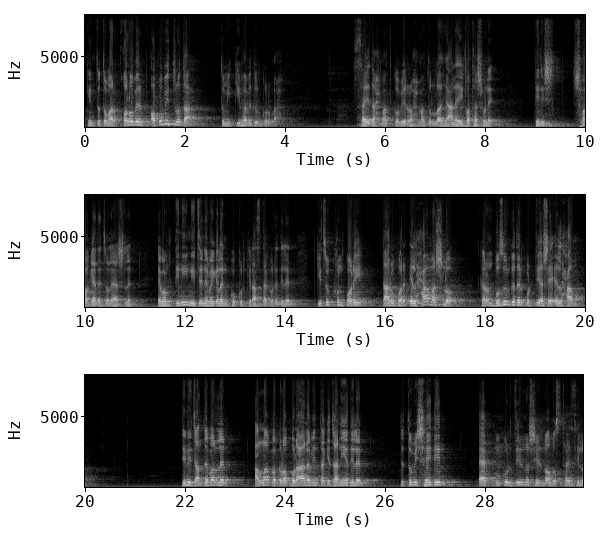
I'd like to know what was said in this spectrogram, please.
কিন্তু তোমার কলবের অপবিত্রতা তুমি কীভাবে দূর করবা? সাইদ আহমদ কবির রহমাতুল্লাহ আলাই এই কথা শুনে তিনি স্বজ্ঞানে চলে আসলেন। এবং তিনি নিচে নেমে গেলেন, কুকুরকে রাস্তা করে দিলেন। কিছুক্ষণ পরেই তার উপর এলহাম আসলো, কারণ বুজুর্গদের প্রতি আসে এলহাম। তিনি জানতে পারলেন, আল্লাহ পাক রব্বুল আলমিন তাকে জানিয়ে দিলেন যে তুমি সেই দিন এক কুকুর জীর্ণ শীর্ণ অবস্থায় ছিল।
